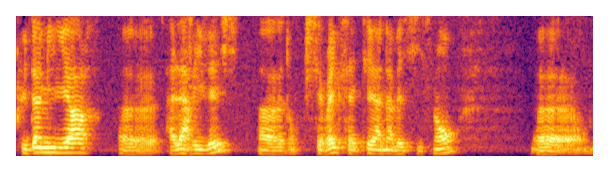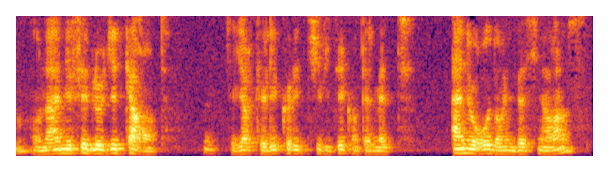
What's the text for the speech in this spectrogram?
plus d'un milliard à l'arrivée. Donc c'est vrai que ça a été un investissement. On a un effet de levier de 40. C'est-à-dire que les collectivités, quand elles mettent 1 euro dans Invest in Reims,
